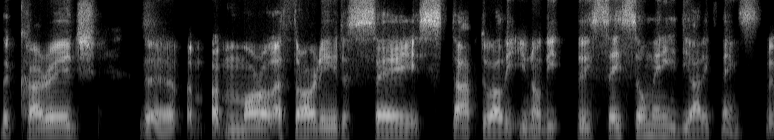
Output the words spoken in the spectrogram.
the courage, the uh, moral authority to say stop to all the you know the, they say so many idiotic things uh,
